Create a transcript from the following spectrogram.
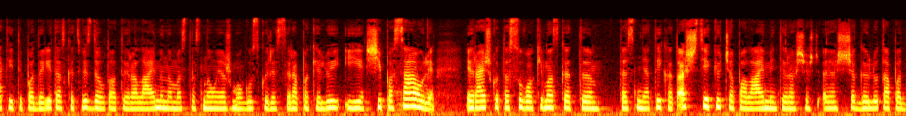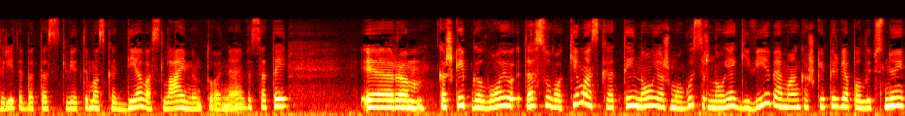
ateitį padarytas, kad vis dėlto tai yra laiminamas tas naujas žmogus, kuris yra pakeliui į šį pasaulį. Ir aišku, tas suvokimas, kad tas ne tai, kad aš siekiu čia palaiminti ir aš, aš čia galiu tą padaryti, bet tas kvietimas, kad Dievas laimintų, ne, visą tai Ir um, kažkaip galvoju, tas suvokimas, kad tai naujas žmogus ir nauja gyvybė, man kažkaip irgi palaipsniui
